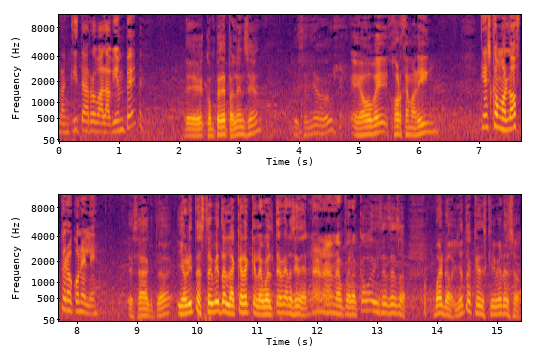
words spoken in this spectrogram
Blanquita, arroba la bienpe. De, con P de Palencia. El señor. EOB, Jorge Marín. Que es como Love, pero con L. Exacto. Y ahorita estoy viendo la cara que le volteé a ver así de, no, no, no, pero ¿cómo dices eso? Bueno, yo tengo que describir eso.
